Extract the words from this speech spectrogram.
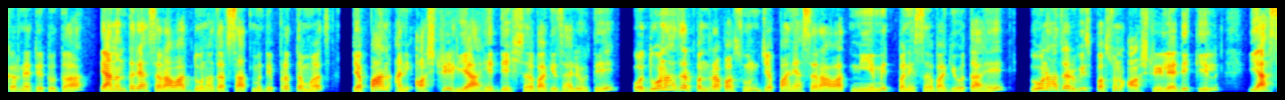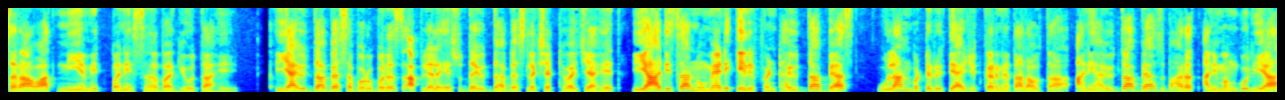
करण्यात येत होता. त्यानंतर या सरावात दोन हजार सात मध्ये प्रथमच जपान आणि ऑस्ट्रेलिया हे देश सहभागी झाले होते व दोन हजार पंधरा पासून जपान या सरावात नियमितपणे सहभागी होत आहे. दोन हजार वीसपासून ऑस्ट्रेलिया देखील या सरावात नियमितपणे सहभागी होत आहे. या युद्धाभ्यासाबरोबरच आपल्याला हे सुद्धा युद्धाभ्यास लक्षात ठेवायचे आहेत. या आधीचा नोमॅडिक एलिफंट हा युद्धाभ्यास उलान बटर येथे आयोजित करण्यात आला होता आणि हा युद्धाभ्यास भारत आणि मंगोलिया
